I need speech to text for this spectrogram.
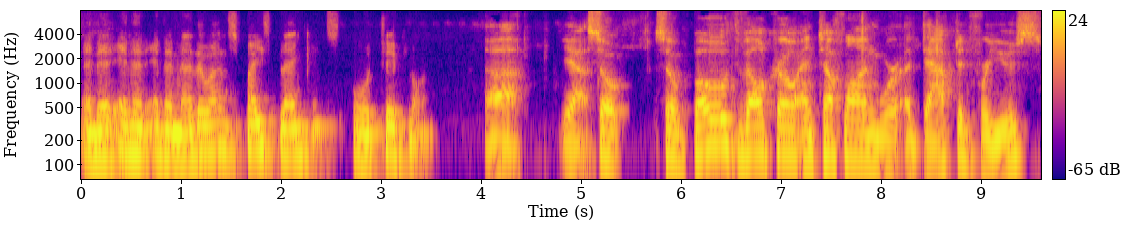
And then, and then, and another one: space blankets or Teflon. Ah, yeah. So so both Velcro and Teflon were adapted for use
